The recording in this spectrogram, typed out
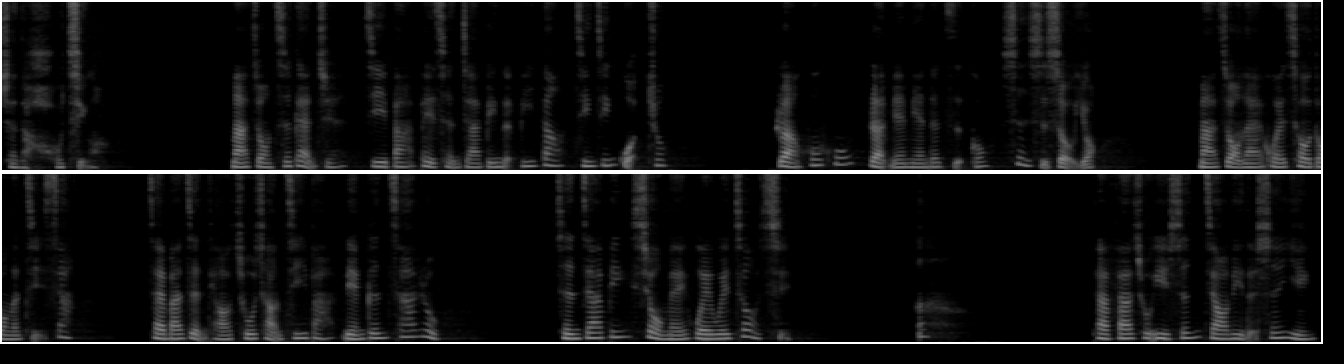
真的好紧啊！”马总只感觉鸡巴被陈家斌的逼道紧紧裹住，软乎乎、软绵绵的子宫甚是受用。马总来回抽动了几下，才把整条粗长鸡巴连根插入。陈家斌秀眉微微皱起，嗯，他发出一声娇丽的呻吟，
